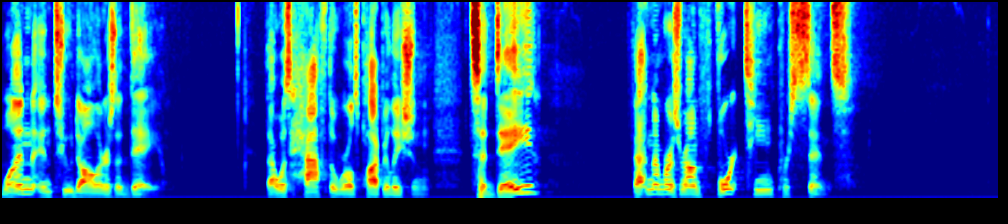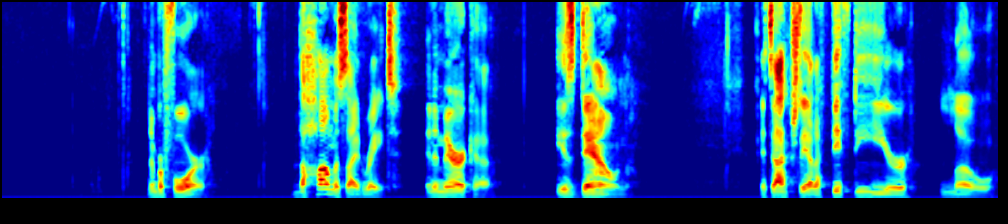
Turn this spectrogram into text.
one and two dollars a day. That was half the world's population. Today, that number is around 14%. Number four, the homicide rate in America is down. It's actually at a 50 year low.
